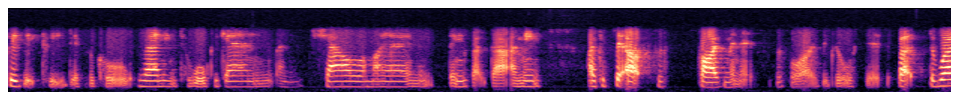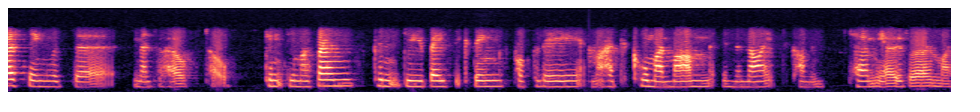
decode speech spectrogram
physically difficult learning to walk again and shower on my own and things like that. I mean, I could sit up for five minutes before I was exhausted. But the worst thing was the mental health toll. Couldn't see my friends, couldn't do basic things properly. I had to call my mum in the night to come and turn me over in my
